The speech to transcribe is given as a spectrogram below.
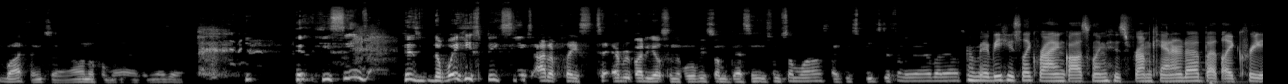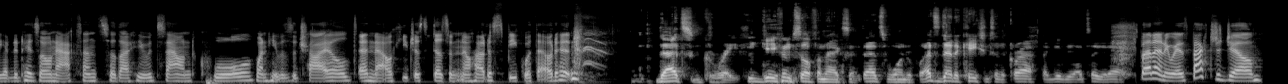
well, I think so. I don't know from where, but he has a. He, he seems his the way he speaks seems out of place to everybody else in the movie. So I'm guessing he's from somewhere else. Like he speaks differently than everybody else. Or maybe he's like Ryan Gosling, who's from Canada, but like created his own accent so that he would sound cool when he was a child, and now he just doesn't know how to speak without it. That's great. He gave himself an accent. That's wonderful. That's dedication to the craft. I give you. I'll tell you that. But anyways, back to Jill.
